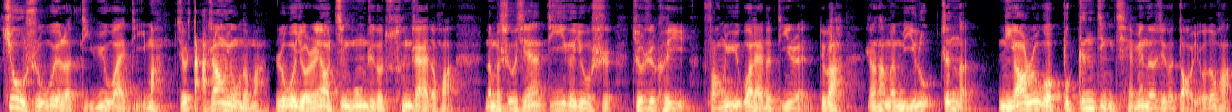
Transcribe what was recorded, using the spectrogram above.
就是为了抵御外敌嘛，就是打仗用的嘛。如果有人要进攻这个村寨的话，那么首先第一个优势就是可以防御外来的敌人，对吧？让他们迷路。真的，你要如果不跟紧前面的这个导游的话。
